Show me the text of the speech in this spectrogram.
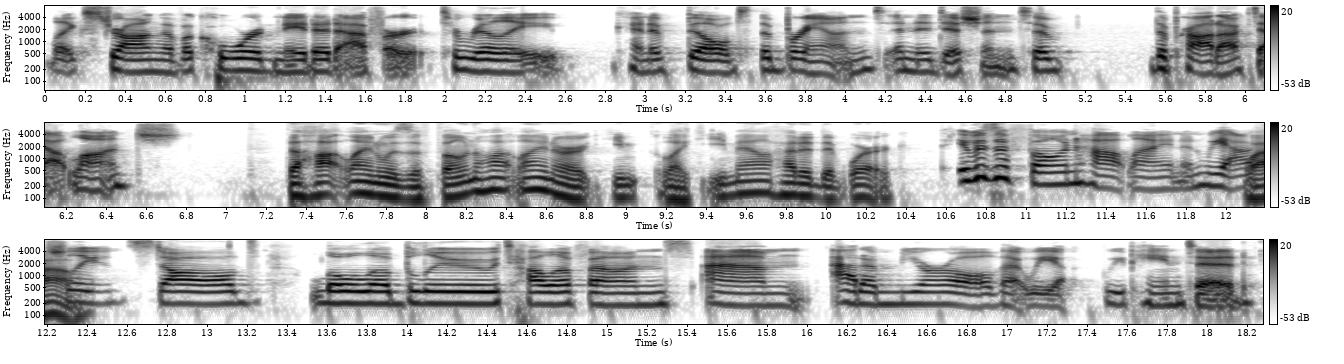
like strong of a coordinated effort to really kind of build the brand in addition to the product at launch. The hotline was a phone hotline or e- like email? How did it work? It was a phone hotline, and we actually wow. installed Lola Blue telephones um, at a mural that we we painted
